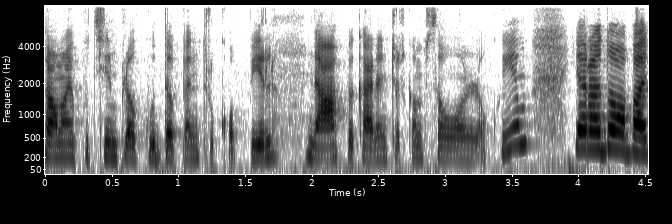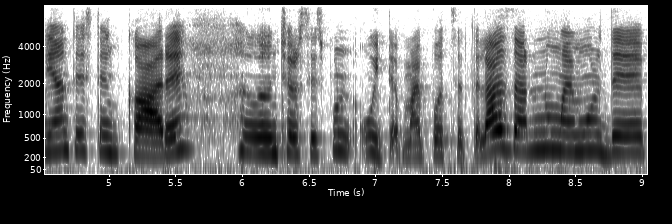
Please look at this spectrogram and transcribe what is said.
cea mai puțin plăcută pentru copil, da, pe care încercăm să o înlocuim. Iar a doua variantă este în care uh, încerc să-i spun, uite, mai pot să te las, dar nu mai mult de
